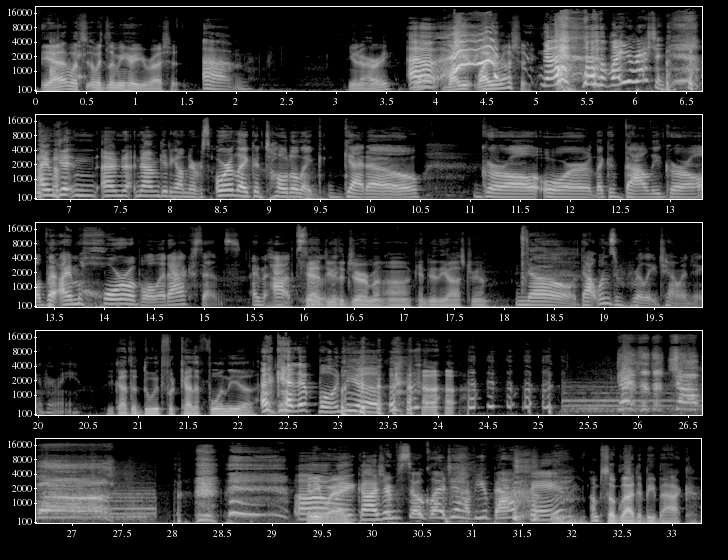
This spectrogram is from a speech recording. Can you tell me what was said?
Yeah, what's what, let me hear you Russian. Um, You in a hurry? Uh, why, why, why you Russian? No, why are you rushing? I'm getting. I'm now. I'm getting all nervous. Or like a total like ghetto girl, or like a valley girl. But I'm horrible at accents. I'm absolutely Can't do the German, huh? Can't do the Austrian. No, that one's really challenging for me. You got to do it for California. Uh, California. Get to the chopper! oh my gosh, I'm so glad to have you back, babe. I'm so glad to be back.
